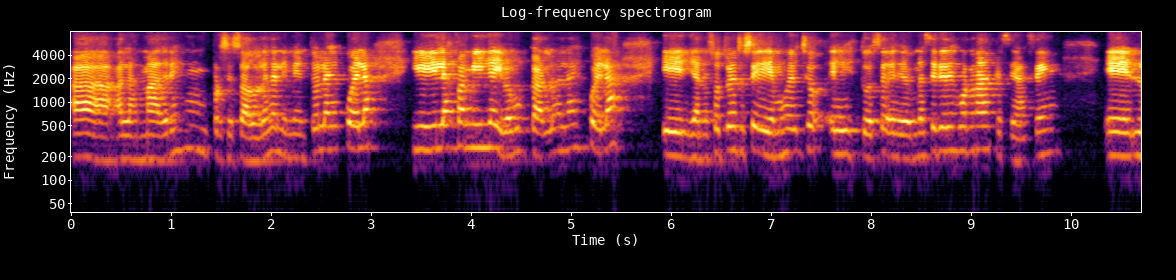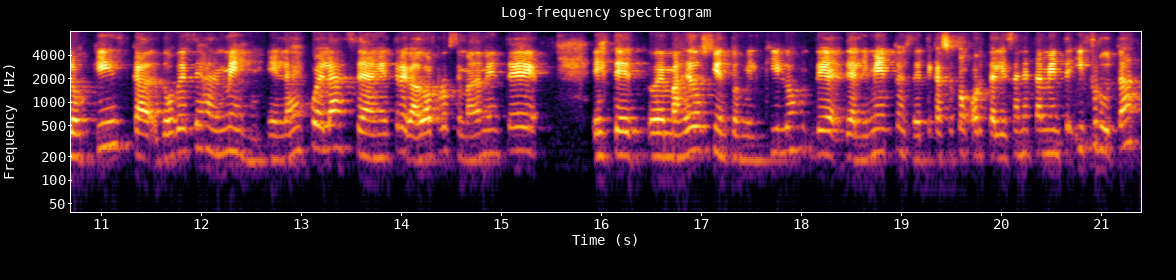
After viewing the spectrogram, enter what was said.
a, las madres procesadoras de alimentos en las escuelas y la familia iba a buscarlos en las escuelas. Eh, ya nosotros entonces hemos hecho esto, una serie de jornadas que se hacen eh, los 15, dos veces al mes en las escuelas, se han entregado aproximadamente este, eh, más de 200 mil kilos de, alimentos, en este caso son hortalizas netamente y fruta,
